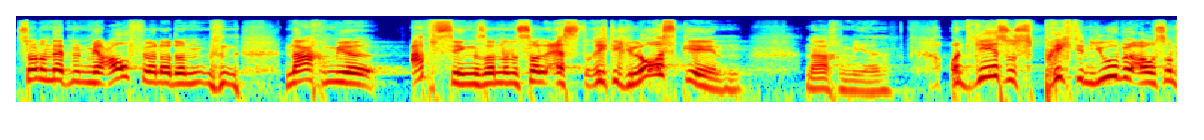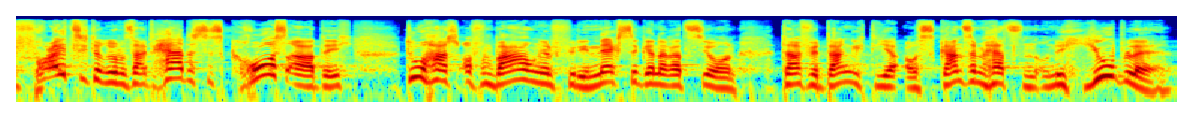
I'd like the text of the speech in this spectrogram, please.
Soll doch nicht mit mir aufhören oder nach mir absingen, sondern es soll erst richtig losgehen nach mir. Und Jesus bricht in Jubel aus und freut sich darüber und sagt, Herr, das ist großartig. Du hast Offenbarungen für die nächste Generation. Dafür danke ich dir aus ganzem Herzen und ich juble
